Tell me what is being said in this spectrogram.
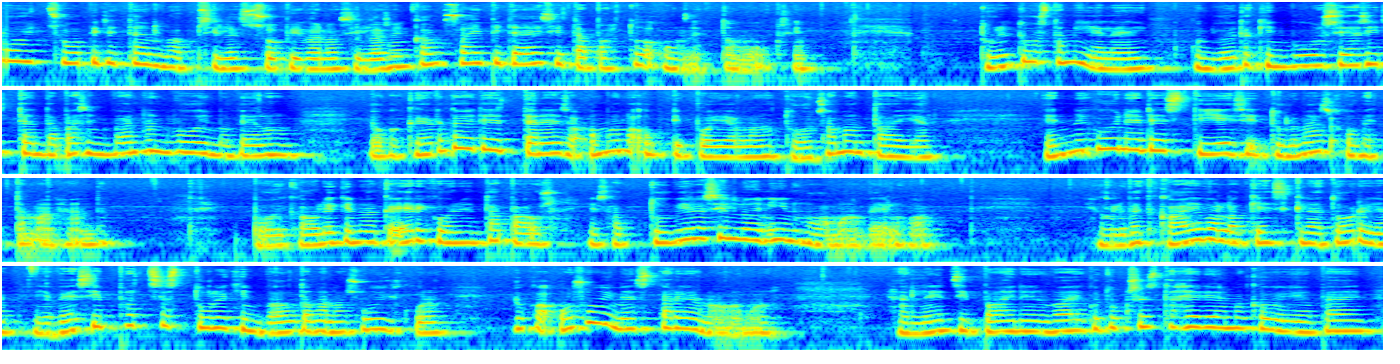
loitsua pidetään lapsille sopivana, sillä sen kanssa ei pitäisi tapahtua onnettomuuksia. Tuli tuosta mieleeni, kun joitakin vuosia sitten tapasin vanhan voimavelhon, joka kertoi teettäneensä omalla oppipojallaan tuon saman taian, ennen kuin edes tiesi tulevansa ovettamaan häntä. Poika olikin aika erikoinen tapaus ja sattui vielä silloin inhoamaan velhoa. He olivat kaivolla keskellä toria ja vesipatsas tulikin valtavana suihkuna, joka osui mestaria naamaan. Hän lensi paineen vaikutuksesta hedelmäköjön päin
